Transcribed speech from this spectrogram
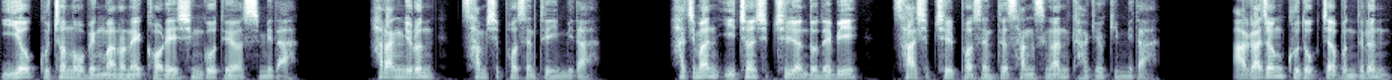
2억 9,500만 원에 거래 신고되었습니다. 하락률은 30%입니다. 하지만 2017년도 대비 47% 상승한 가격입니다. 아가정 구독자분들은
